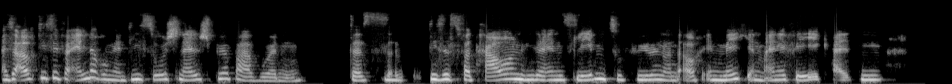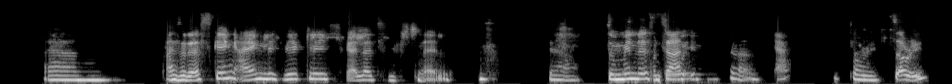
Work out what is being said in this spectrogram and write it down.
also auch diese Veränderungen, die so schnell spürbar wurden das, mhm. dieses Vertrauen wieder ins Leben zu fühlen und auch in mich, in meine Fähigkeiten. Ähm, also das ging eigentlich wirklich relativ schnell. Ja. Zumindest und dann, so im, ja. ja. Sorry, sorry.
